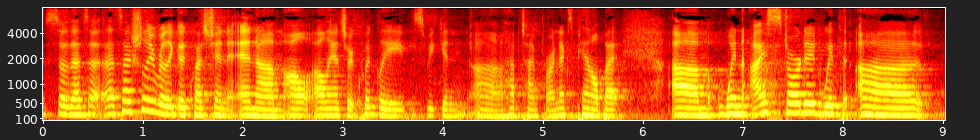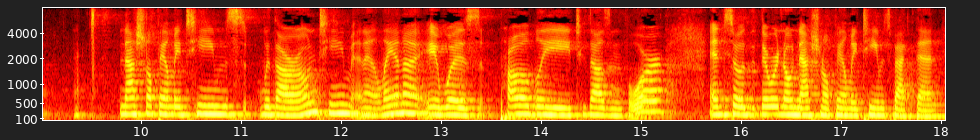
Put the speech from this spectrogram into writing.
So that's a, that's actually a really good question, and um, I'll I'll answer it quickly so we can uh, have time for our next panel. But um, when I started with uh, national family teams with our own team in Atlanta, it was probably 2004. And so there were no national family teams back then.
